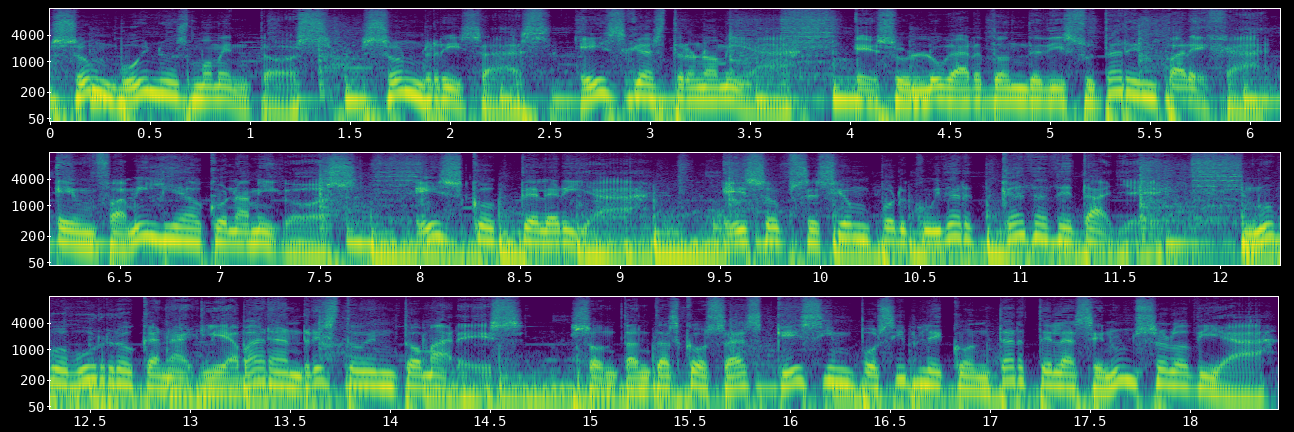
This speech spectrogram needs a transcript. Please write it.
Son buenos momentos, son risas, es gastronomía. Es un lugar donde disfrutar en pareja, en familia o con amigos. Es coctelería. Es obsesión por cuidar cada detalle. Nuevo burro Canaglia Bar and Resto en Tomares. Son tantas cosas que es imposible contártelas en un solo día.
